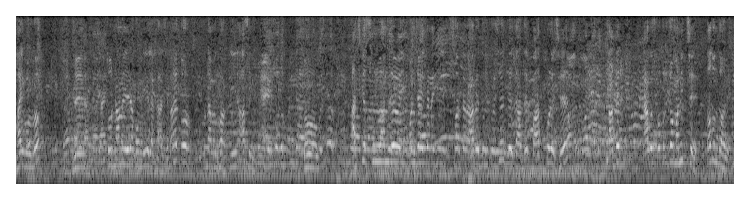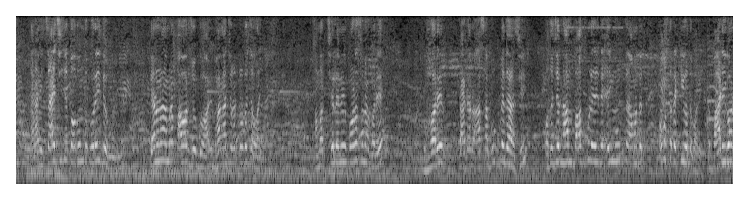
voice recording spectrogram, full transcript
ভাই বলল যে তোর নামে এরকম ইয়ে লেখা আছে মানে তোর নামে ঘর আসেনি তো আজকে শুনলাম যে ওই পঞ্চায়েতে নাকি সরকার আবেদন করেছে যে যাদের বাদ পড়েছে, তাদের কাগজপত্র জমা নিচ্ছে, তদন্ত হবে। আর আমি চাইছি যে তদন্ত করেই দেব। কেননা আমরা পাওয়ার যোগ্য, আমি ভাঙাচোরা টোটো চালাই। আমার ছেলে মেয়ে পড়াশোনা করে, ঘরের টাকার আশা বুক বেঁধে আছি। অথচ নাম বাদ পড়ে যেতে এই মুহূর্তে আমাদের অবস্থাটা কি হতে পারে? বাড়ি ঘর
